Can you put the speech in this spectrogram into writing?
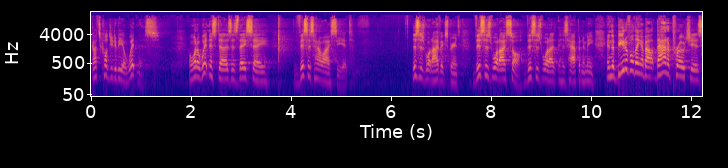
God's called you to be a witness. And what a witness does is they say, this is how I see it. This is what I've experienced. This is what I saw. This is what has happened to me. And the beautiful thing about that approach is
